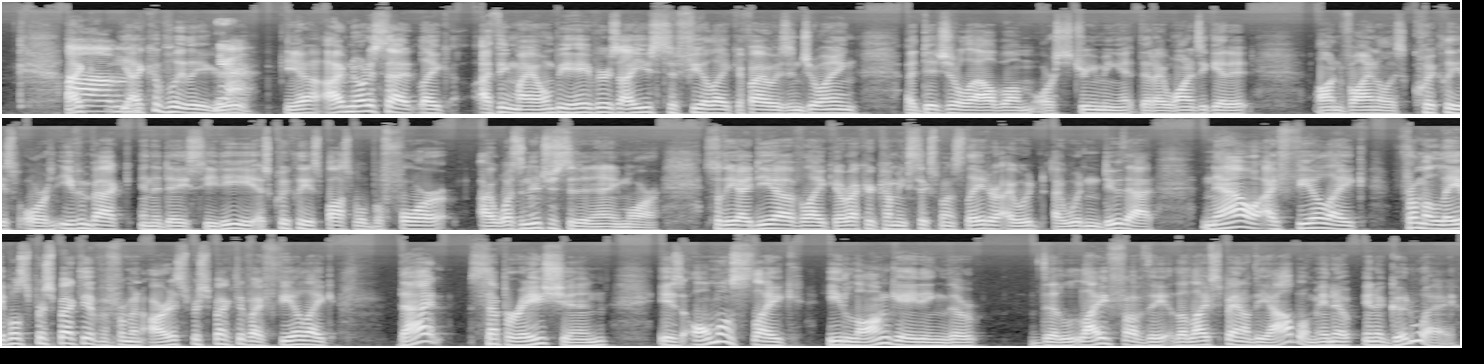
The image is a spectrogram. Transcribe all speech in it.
I um, I completely agree. Yeah. Yeah, I've noticed that. Like, I think my own behaviors. I used to feel like if I was enjoying a digital album or streaming it, that I wanted to get it on vinyl as quickly as, or even back in the day, CD as quickly as possible before I wasn't interested in anymore. So the idea of like a record coming six months later, I would I wouldn't do that. Now I feel like from a label's perspective and from an artist's perspective, I feel like that separation is almost like elongating the the life of the the lifespan of the album in a in a good way.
